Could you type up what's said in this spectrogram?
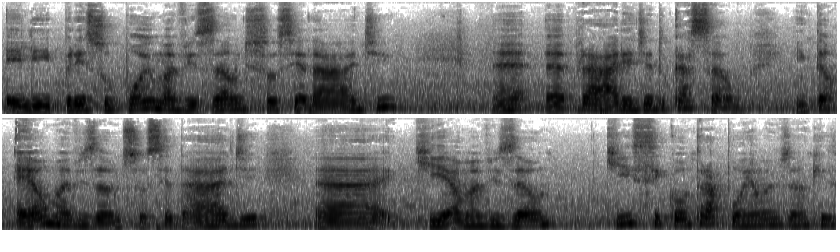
ele pressupõe uma visão de sociedade né, é, para a área de educação. Então, é uma visão de sociedade uh, que é uma visão que se contrapõe a uma visão que,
